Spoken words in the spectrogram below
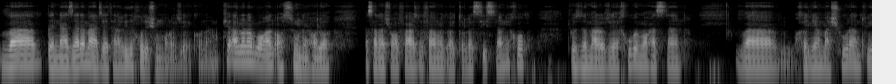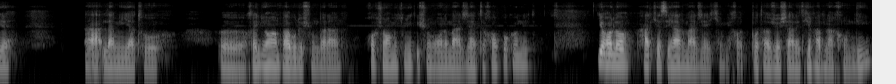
و به نظر مرجع تقلید خودشون مراجعه کنن که الان هم واقعا آسونه. حالا مثلا شما فرض بفرمایید آیت الله سیستانی خب جزو مراجع خوب ما هستن و خیلی هم مشهورن توی اعلمیت و خیلی هم قبولشون دارن. خب شما می‌تونید ایشون عنوان مرجع انتخاب بکنید. یا حالا هر کسی هر مرجعی که می‌خواد. با توجه شرایطی که قبلا خوندین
